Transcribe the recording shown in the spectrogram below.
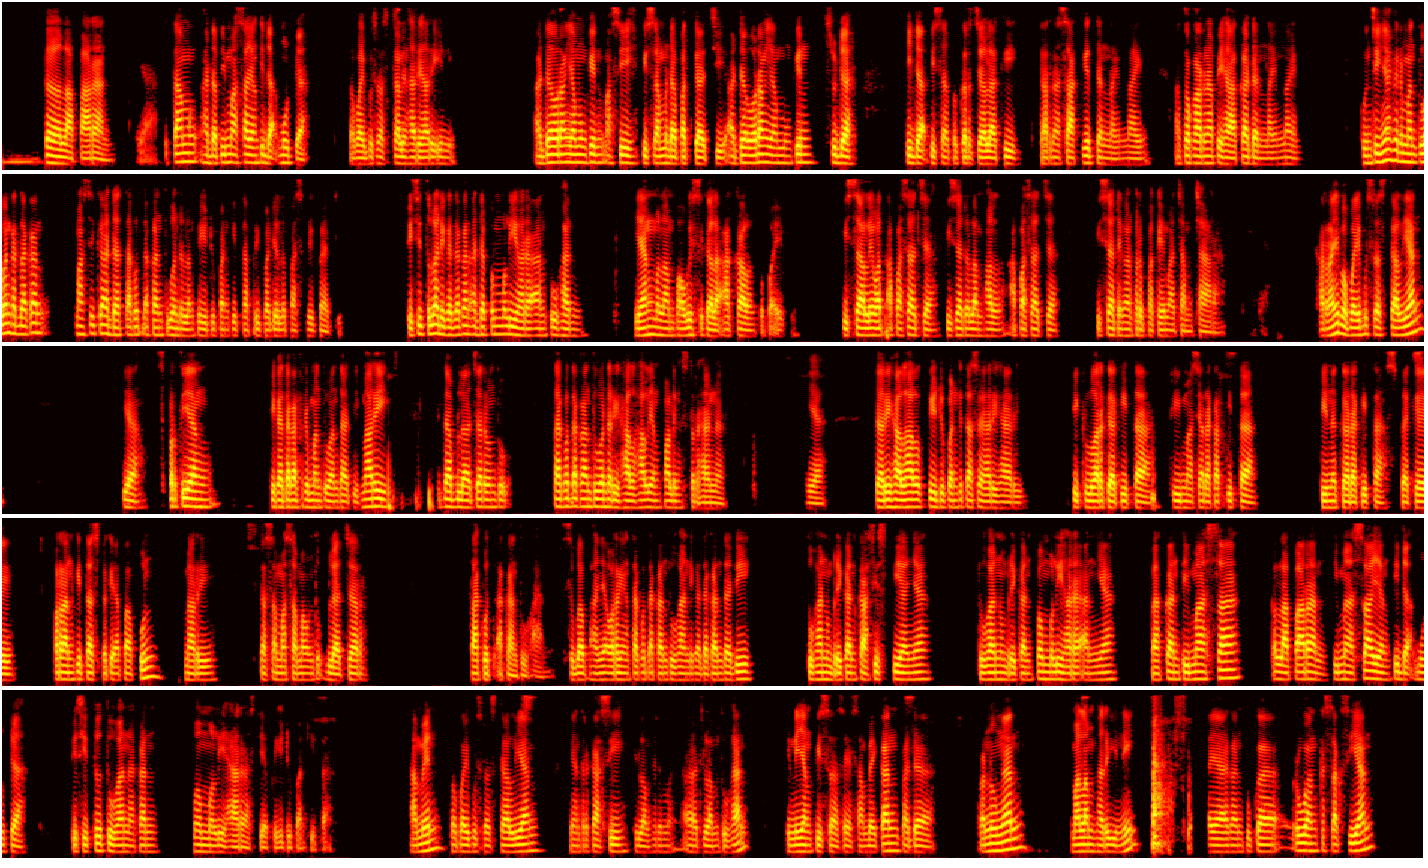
kelaparan. Ya, kita menghadapi masa yang tidak mudah, Bapak Ibu saudara sekalian hari-hari ini. Ada orang yang mungkin masih bisa mendapat gaji, ada orang yang mungkin sudah tidak bisa bekerja lagi, karena sakit dan lain-lain, atau karena PHK dan lain-lain. Kuncinya firman Tuhan katakan, masihkah ada takut akan Tuhan dalam kehidupan kita pribadi lepas pribadi. Di situlah dikatakan ada pemeliharaan Tuhan yang melampaui segala akal, Bapak Ibu. Bisa lewat apa saja, bisa dalam hal apa saja, bisa dengan berbagai macam cara. Karena Bapak Ibu sudah sekalian, ya seperti yang dikatakan firman Tuhan tadi, mari kita belajar untuk takut akan Tuhan dari hal-hal yang paling sederhana. Ya. Dari hal-hal kehidupan kita sehari-hari, di keluarga kita, di masyarakat kita, di negara kita sebagai peran kita sebagai apa pun, mari kita sama-sama untuk belajar takut akan Tuhan. Sebab hanya orang yang takut akan Tuhan dikatakan tadi Tuhan memberikan kasih setianya, Tuhan memberikan pemeliharaannya, bahkan di masa kelaparan, di masa yang tidak mudah. Di situ Tuhan akan memelihara setiap kehidupan kita. Amin, Bapak Ibu Saudara sekalian yang terkasih dalam uh, dalam Tuhan. Ini yang bisa saya sampaikan pada renungan malam hari ini. Saya akan buka ruang kesaksian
